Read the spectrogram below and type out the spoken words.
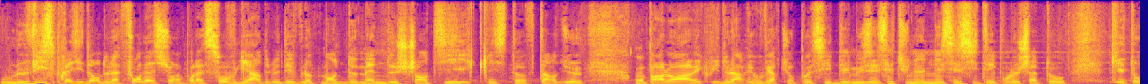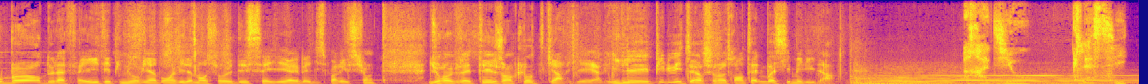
ou le vice-président de la Fondation pour la sauvegarde et le développement du domaine de Chantilly, Christophe Tardieu. On parlera avec lui de la réouverture possible des musées. C'est une nécessité pour le château qui est au bord de la faillite. Et puis nous reviendrons évidemment sur le décès hier et la disparition du regretté Jean-Claude Carrière. Il est pile 8 heures sur notre antenne. Voici Mélina. Radio classique.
